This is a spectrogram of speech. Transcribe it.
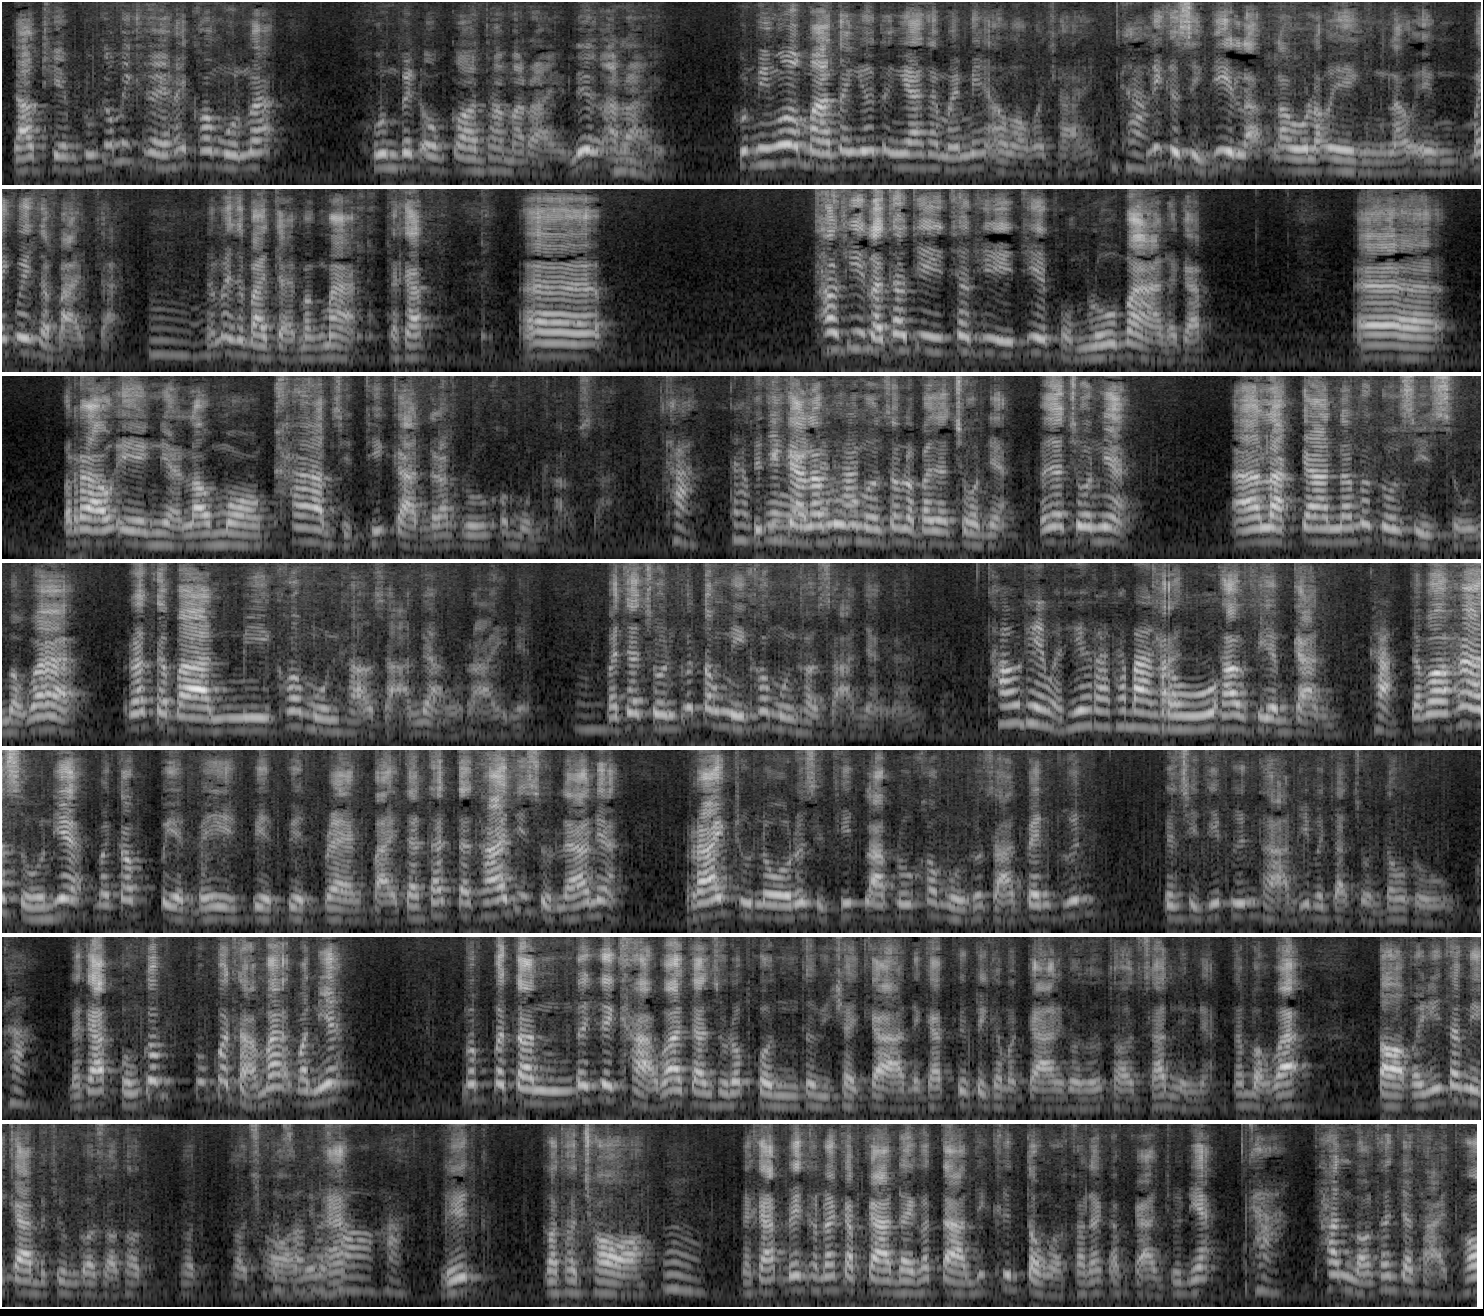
ดาวเทียมคุณก็ไม่เคยให้ข้อมูลว่า คุณเป็นองค์กรทำอะไร เรื่องอะไร คุณมีงบประมาณตั้งเยอะตั้งแยะทำไมไม่เอาออกมาใช้ ค่ะ นี่คือสิ่งที่เราเราเราเองเราเองไม่ไม่สบายใจ อืม และไม่สบายใจมาก ๆ นะครับเอ่อเท่าที่เราเท่าที่เท่าที่ที่ผมรู้มานะครับเอ่อเราเองเนี่ยเรามองข้ามสิทธิการรับรู้ข้อมูลข่าวสาร ค่ะแต่สิทธิยังไงการรับรู้คะข้อมูลสำหรับประชาชนเนี่ยประชาชนเนี่ยอ่า หลักการนำรัฐธรรมนูล40 บอกว่ารัฐบาลมีข้อมูลข่าวสารอย่างไรเนี่ยประชาชนก็ต้องมีข้อมูลข่าวสารอย่างนั้น เท่าเทียมกับที่รัฐบาลรู้ เท่าเทียมกันค่ะแต่พอ 50 เนี่ยมันก็เปลี่ยนไปเปลี่ยนเปลี่ยนแปลงไป แต่แต่แต่ท้ายที่สุดแล้วเนี่ย right to know หรือสิทธิรับรู้ข้อมูลข่าวสารเป็นพื้นเป็นสิทธิพื้นฐานที่ประชาชนต้องรู้ค่ะนะครับ ผมก็ก็ก็ถามว่าวันเนี้ยเมื่อเมื่อตอนได้ได้ข่าวว่าอาจารย์สุรพลทวีชัยการนะครับซึ่งเป็นกรรมการกสทชท่านหนึ่งเนี่ยท่านบอกว่า ต่อไปนี้ถ้ามีการประชุมกสททชกสทเนี่ยนะชฮะค่ะ หรือกทชอืมนะครับหรือคณะกรรมการใดก็ตามที่ขึ้นตรงกับคณะกรรมการชุดเนี้ยค่ะ ท่านบอกท่านจะถ่ายทอด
